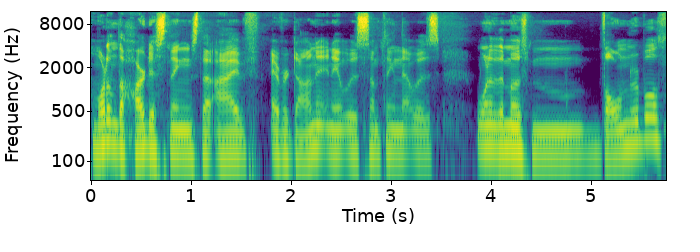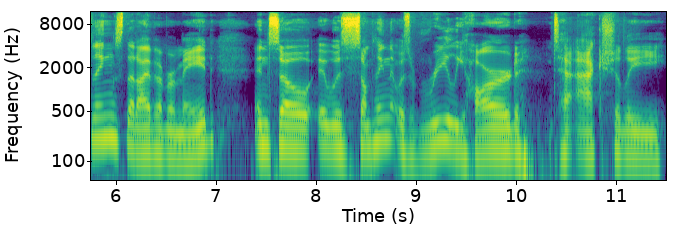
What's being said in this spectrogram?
one of the hardest things that I've ever done and it was something that was one of the most vulnerable things that I've ever made and so it was something that was really hard to actually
